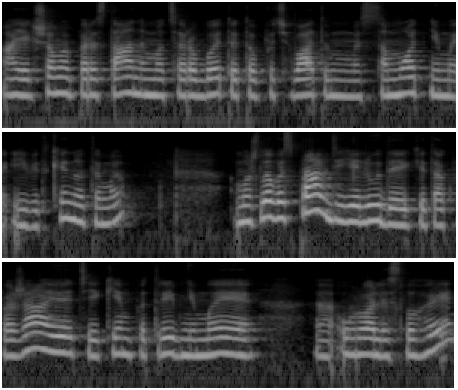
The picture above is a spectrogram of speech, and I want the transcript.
А якщо ми перестанемо це робити, то почуватимемось самотніми і відкинутими. Можливо, справді є люди, які так вважають, яким потрібні ми е, у ролі слуги,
